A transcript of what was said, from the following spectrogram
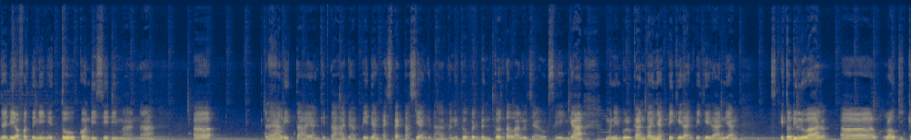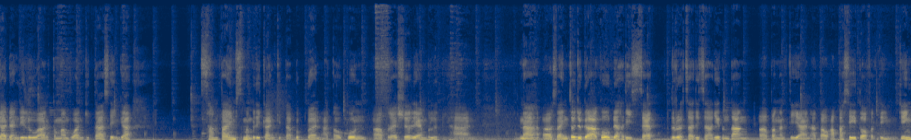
jadi overthinking itu kondisi di mana uh, realita yang kita hadapi dan ekspektasi yang kita harapkan itu berbentur terlalu jauh sehingga menimbulkan banyak pikiran-pikiran yang itu di luar uh, logika dan di luar kemampuan kita sehingga sometimes memberikan kita beban ataupun uh, pressure yang berlebihan. Nah, uh, selain itu juga aku udah riset, udah cari-cari tentang uh, pengertian atau apa sih itu overthinking.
